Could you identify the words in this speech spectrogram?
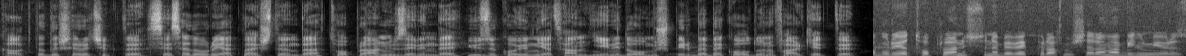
Kalktı dışarı çıktı. Sese doğru yaklaştığında toprağın üzerinde yüzü koyun yatan yeni doğmuş bir bebek olduğunu fark etti. Buraya toprağın üstüne bebek bırakmışlar ama bilmiyoruz.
